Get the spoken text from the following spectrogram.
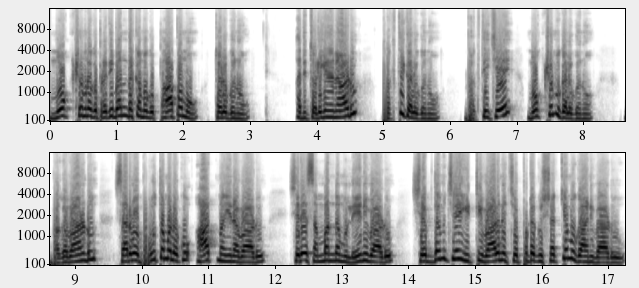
మోక్షమునకు ప్రతిబంధకముగు పాపము తొలగును. అది తొలగిన నాడు భక్తి కలుగును. భక్తిచే మోక్షము కలుగును. భగవానుడు సర్వభూతములకు ఆత్మ అయినవాడు శరీర సంబంధము లేనివాడు. శబ్దముచే ఇట్టివాడని చెప్పుటకు శక్యము గానివాడు.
